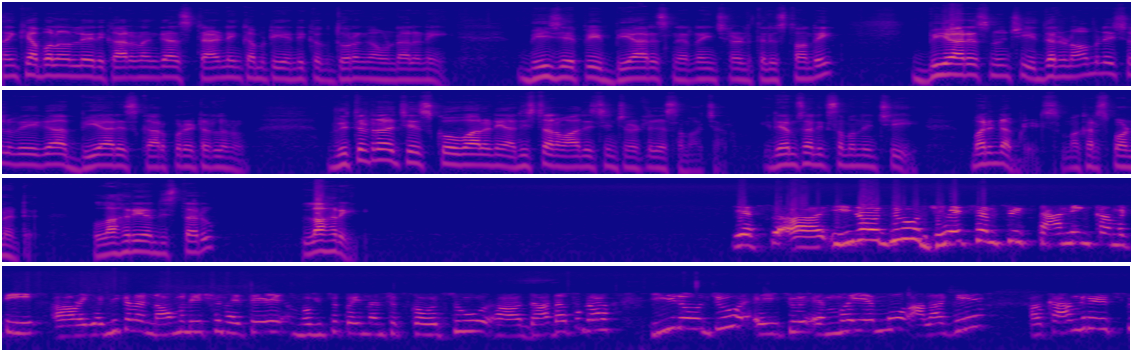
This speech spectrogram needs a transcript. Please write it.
సంఖ్యాబలం లేని కారణంగా స్టాండింగ్ కమిటీ ఎన్నికకు దూరంగా ఉండాలని బీజేపీ బీఆర్ఎస్ నిర్ణయించినట్లు తెలుస్తోంది. బీఆర్ఎస్ నుంచి ఇద్దరు నామినేషన్లు వేయగా బీఆర్ఎస్ కార్పొరేటర్లను విత్డ్రా చేసుకోవాలని అధిష్టానం ఆదేశించినట్లుగా సమాచారం. ఇదే అంశానికి సంబంధించి మరిన్ని అప్డేట్స్ మా కరెస్పాండెంట్ లహరి అందిస్తారు. లహరి. ఎస్ ఈ రోజు జిహెచ్ఎంసీ స్టాండింగ్ కమిటీ ఎన్నికల నామినేషన్ అయితే ముగిసిపోయిందని చెప్పుకోవచ్చు. దాదాపుగా ఈ రోజు ఇటు ఎంఐఎం అలాగే కాంగ్రెస్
